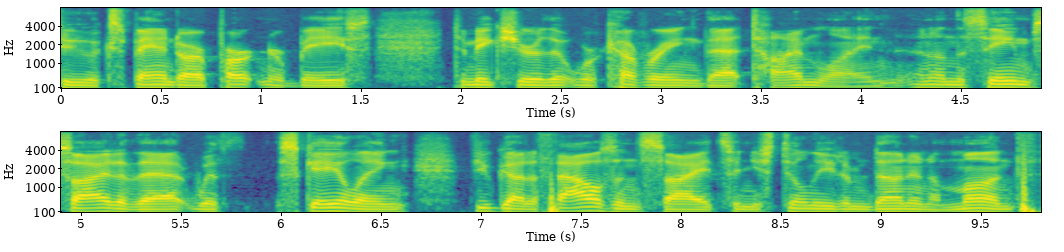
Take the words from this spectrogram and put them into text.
to expand our partner base to make sure that we're covering that timeline. And on the same side of that with scaling, if you've got a thousand sites and you still need them done in a month,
